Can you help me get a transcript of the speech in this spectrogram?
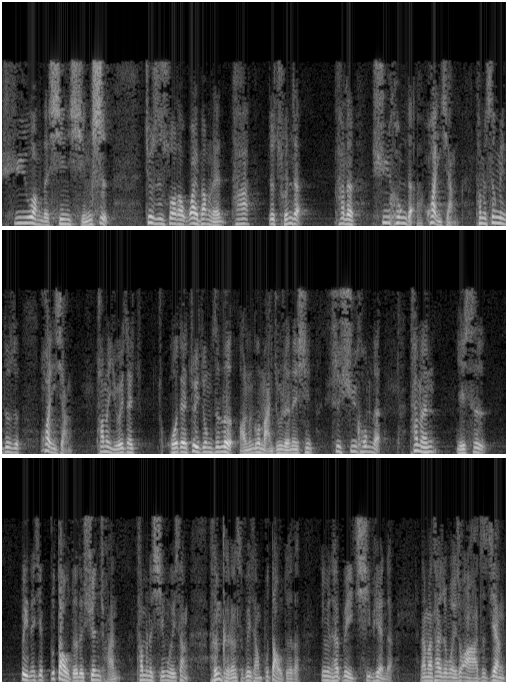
虚妄的心行事，就是说到外邦人，他就存着他的虚空的幻想，他们生命都是幻想，他们以为在活在最终之乐啊，能够满足人的心是虚空的，他们也是被那些不道德的宣传，他们的行为上很可能是非常不道德的，因为他被欺骗的，那么他认为说啊，是这样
